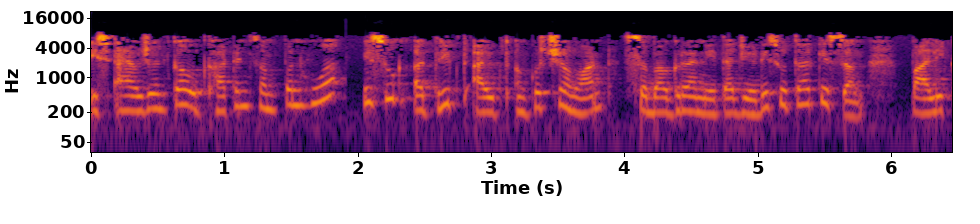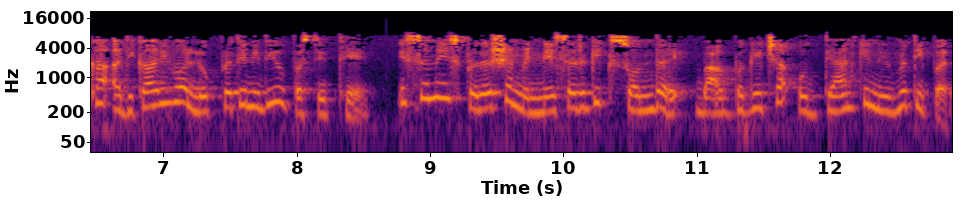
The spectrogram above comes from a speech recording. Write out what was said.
इस आयोजन का उद्घाटन संपन्न हुआ। इस वक्त अतिरिक्त आयुक्त अंकुश चौहान, सभागृह नेता जेडी सुतार के संग पालिका अधिकारी व लोक प्रतिनिधि उपस्थित थे। इस समय इस प्रदर्शन में नैसर्गिक सौंदर्य बाग बगीचा उद्यान की निर्मित पर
